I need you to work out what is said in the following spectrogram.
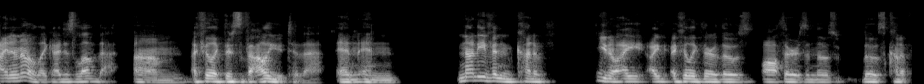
I don't know, like I just love that. Um, I feel like there's value to that, and and not even kind of, you know, I I, I feel like there are those authors and those those kind of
